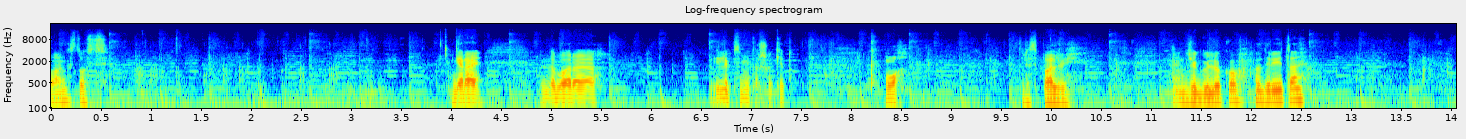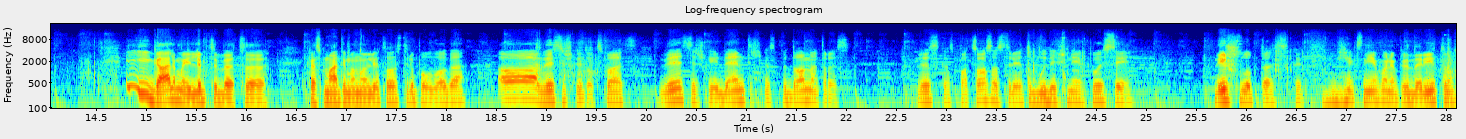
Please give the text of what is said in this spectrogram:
Lankstosi. Gerai, dabar e, įlipsim į kažką kitą. O, trispalviai. Ant žiguliuko padaryta. Į jį galima įlipti, bet e, kas matė mano Lietuvos tripo vlogą, o, visiškai toks pats, visiškai identiškas spidometras. Viskas, patsosas turėtų būti dešiniai pusėje. Išluptas, kad niekas nieko nepridarytų.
